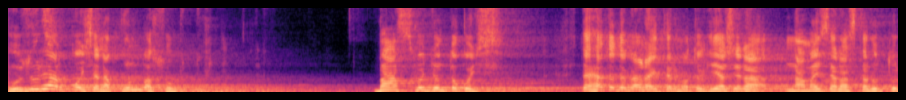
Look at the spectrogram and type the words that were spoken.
হুজুরে আর কইছে না, কোন বাস উঠত বাস পর্যন্ত কইছে। তা হ্যাঁ তো বেড়াইতের মতো গিয়া সেরা নামাইছে রাস্তার উত্তর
